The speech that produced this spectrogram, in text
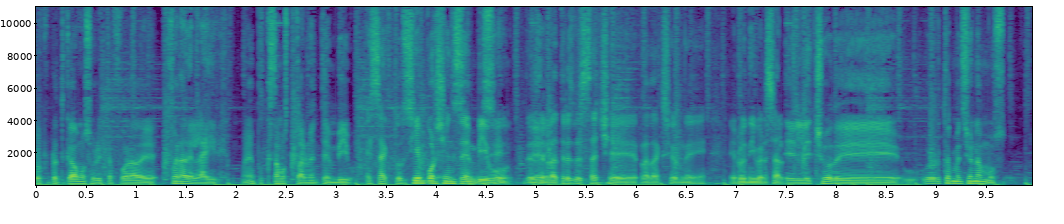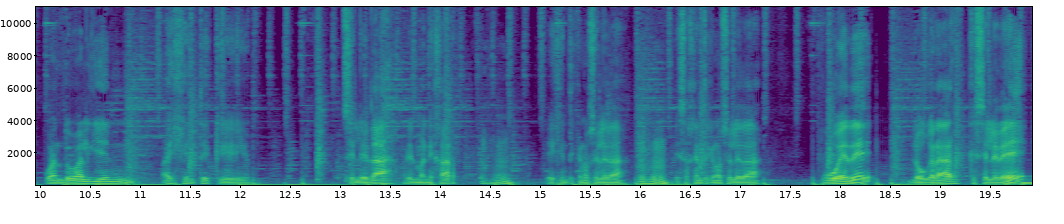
lo que platicábamos ahorita fuera de fuera del aire, ¿eh? porque estamos totalmente en vivo. Exacto, 100% Sí, en vivo, sí. desde Eh, la 3BSH redacción de El Universal. El hecho de ahorita mencionamos cuando alguien hay gente que se le da el manejar, hay gente que no se le da. Esa gente que no se le da puede lograr que se le dé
